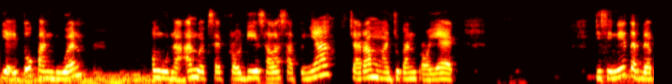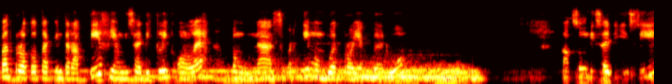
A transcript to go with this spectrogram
yaitu panduan penggunaan website Prodi. Salah satunya cara mengajukan proyek. Di sini terdapat prototipe interaktif yang bisa diklik oleh pengguna, seperti membuat proyek baru, langsung bisa diisi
